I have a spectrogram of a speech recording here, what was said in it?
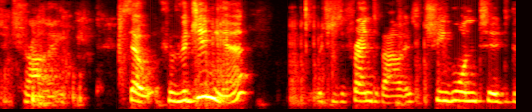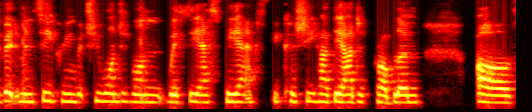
to try. So for Virginia, which is a friend of ours, she wanted the vitamin C cream, but she wanted one with the SPF because she had the added problem of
